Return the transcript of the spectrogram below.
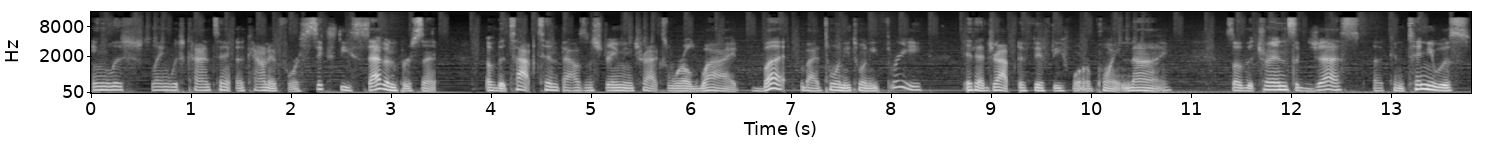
English language content accounted for 67% of the top 10,000 streaming tracks worldwide, but by 2023, it had dropped to 54.9. So the trend suggests a continuous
